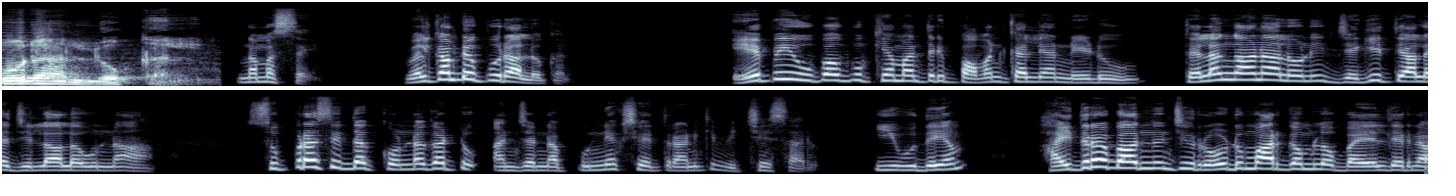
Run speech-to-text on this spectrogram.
పూరా లోకల్ నమస్తే. Welcome to Pura local AP ఉప ముఖ్యమంత్రి పవన్ కళ్యాణ్ నేడు తెలంగాణలోని జగిత్యాల జిల్లాలో ఉన్న సుప్రసిద్ధ కొండగట్టు అంజన్న పుణ్యక్షేత్రానికి విచ్చేశారు. ఈ ఉదయం హైదరాబాద్ నుంచి రోడ్డు మార్గంలో బయలుదేరిన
